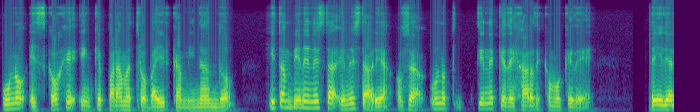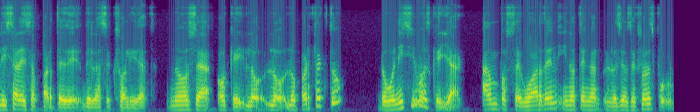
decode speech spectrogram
uno escoge en qué parámetro va a ir caminando. Y también en esta, en esta área, o sea, uno tiene que dejar de como que de, de idealizar esa parte de, la sexualidad. No, o sea, ok, lo, perfecto, lo buenísimo es que ya ambos se guarden y no tengan relaciones sexuales por,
